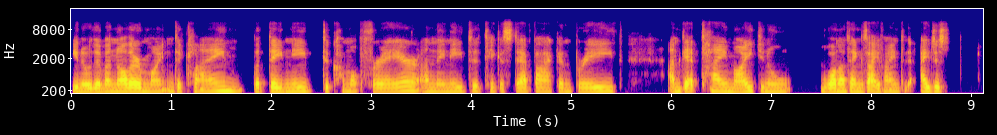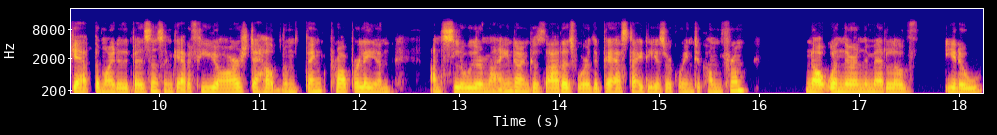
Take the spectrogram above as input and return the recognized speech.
you know, they have another mountain to climb, but they need to come up for air and they need to take a step back and breathe and get time out. You know, one of the things I find, I just get them out of the business and get a few hours to help them think properly and and slow their mind down because that is where the best ideas are going to come from, not when they're in the middle of, you know,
